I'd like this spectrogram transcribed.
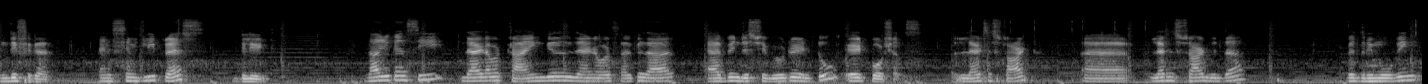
in the figure and simply press delete. Now you can see that our triangles and our circles are have been distributed into eight portions. Let's start uh, let's start with the with removing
